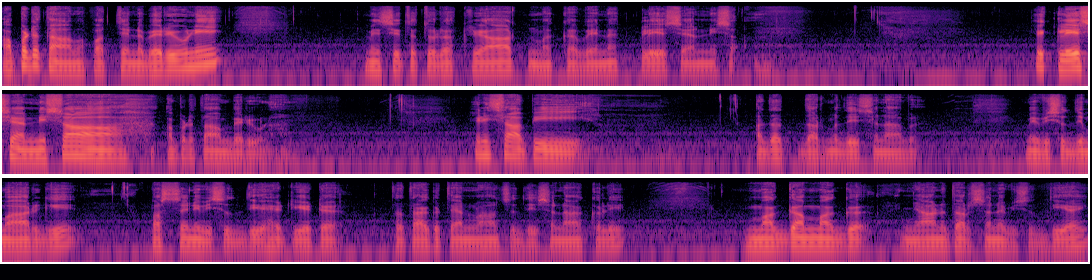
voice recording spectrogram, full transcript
අපට තාමපත් වෙන්න බැරි වුණේ මේ සිත තුළ ක්‍රියාත්මක වෙන ක්ලේශයන් නිසා. ඒ ක්ලේශයන් නිසා අපිට තාම බැරි වුණා. ඒ නිසා අපි අද ධර්ම දේශනාව මේ විසුද්ධි මාර්ගයේ පස්වෙනි විසුද්ධිය හැටියට තථාගතයන් වහන්සේ දේශනා කළේ මග්ගම් මග්ග ඥාන දර්ශන විසුද්ධියයි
